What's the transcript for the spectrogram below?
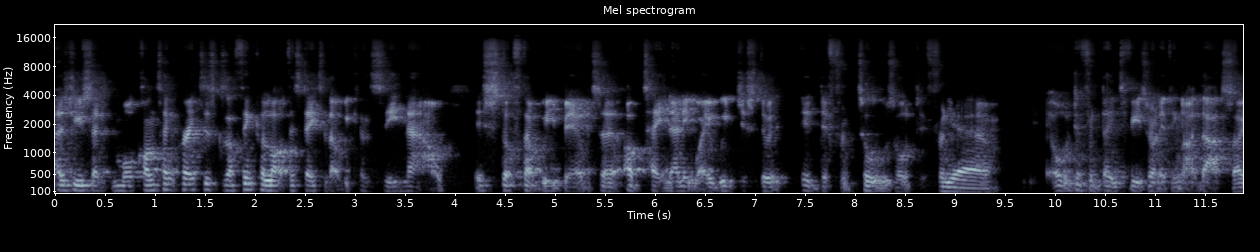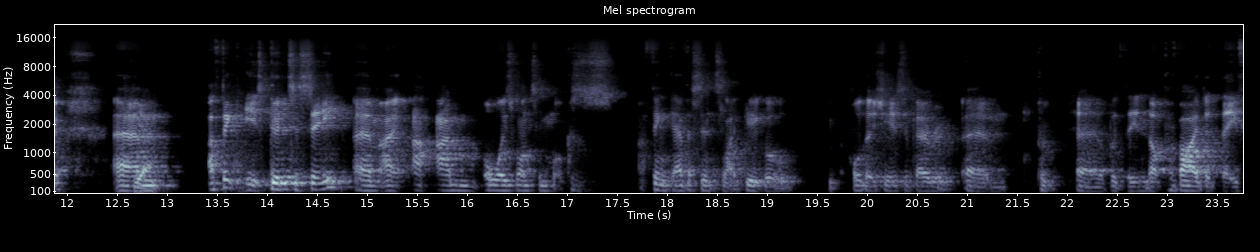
as you said, more content creators because I think a lot of this data that we can see now is stuff that we'd be able to obtain anyway. We just do it in different tools or different yeah. or different data views or anything like that. So. Um, yeah. I think it's good to see. Um, I, I, am always wanting more because I think ever since like Google all those years ago um, uh, with the not provided, they've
